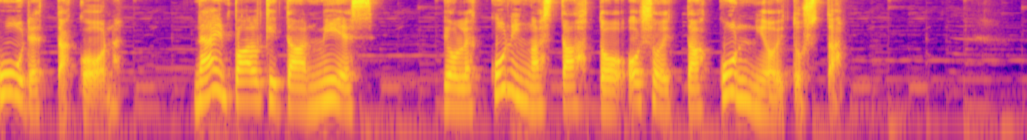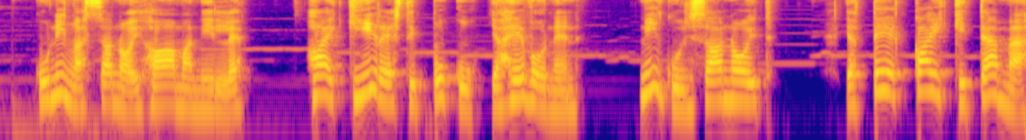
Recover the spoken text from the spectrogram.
huudettakoon. Näin palkitaan mies, jolle kuningas tahtoo osoittaa kunnioitusta. Kuningas sanoi Haamanille, hae kiireesti puku ja hevonen, niin kuin sanoit, ja tee kaikki tämä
